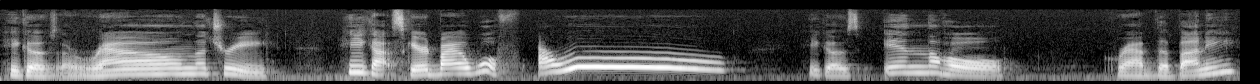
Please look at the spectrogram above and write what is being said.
he goes around the tree. He got scared by a wolf. He goes in the hole. Grab the bunny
